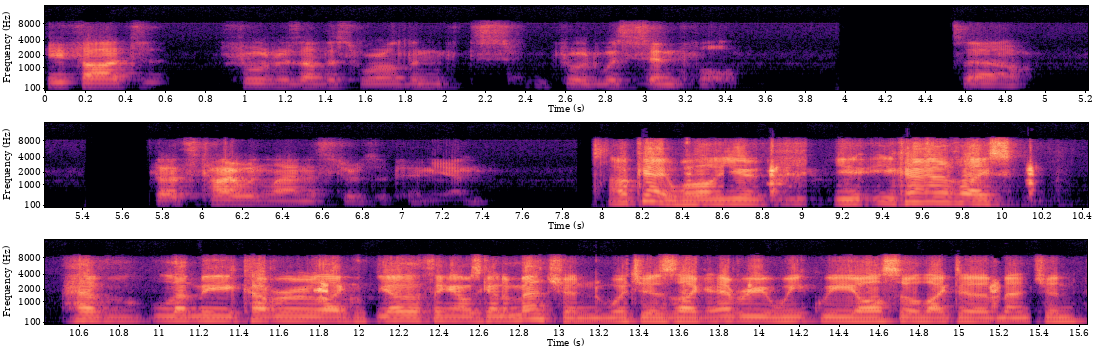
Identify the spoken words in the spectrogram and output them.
he thought food was of this world and food was sinful. So that's Tywin Lannister's opinion. Okay, well you you, you kind of like have let me cover like the other thing I was going to mention, which is like every week we also like to mention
